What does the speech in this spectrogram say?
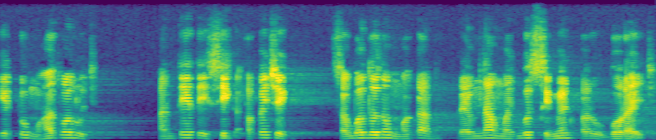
કેટલું મહત્વનું છે. અંતે તે શીખ આપે છે કે સંબંધોનો મકાન પ્રેમના મજબૂત સિમેન્ટ પર ઊભો રહે છે.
